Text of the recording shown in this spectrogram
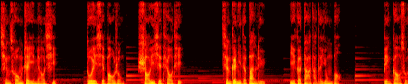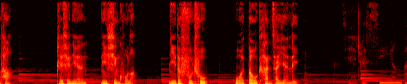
请从这一秒起，多一些包容。少一些挑剔，请给你的伴侣一个大大的拥抱，并告诉他：这些年你辛苦了，你的付出我都看在眼里。借着夕阳把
